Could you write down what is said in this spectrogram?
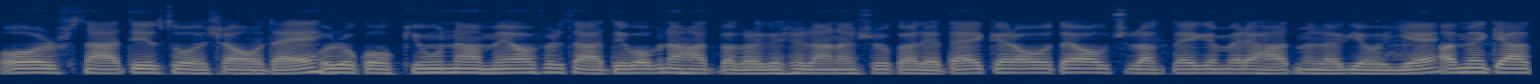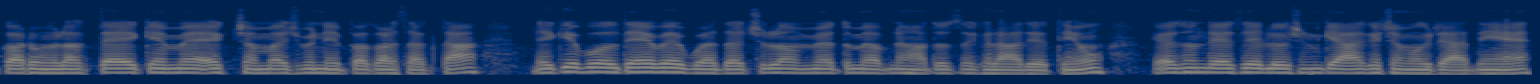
और साथ ही सोच रहा होता है, रुको, क्यों ना मैं और फिर साथ वो अपना हाथ पकड़ के चलाना शुरू कर देता है। कह रहा होता है और लगता है कि मेरे हाथ में लगी हुई है। अब मैं क्या करूँ? लगता है कि मैं एक चम्मच भी नहीं पकड़ सकता। लेकिन बोलते हैं वे ब्रदर चलो, मैं तुम्हें अपने हाथों से खिला देती हूँ। यह सुनते ऐसे लोशन के आगे चमक जाती हैं।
